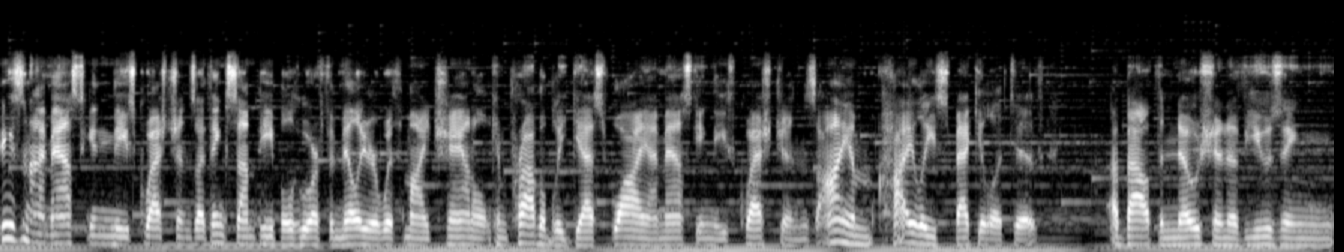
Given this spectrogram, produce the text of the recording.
reason I'm asking these questions, I think some people who are familiar with my channel can probably guess why I'm asking these questions. I am highly speculative about the notion of using,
